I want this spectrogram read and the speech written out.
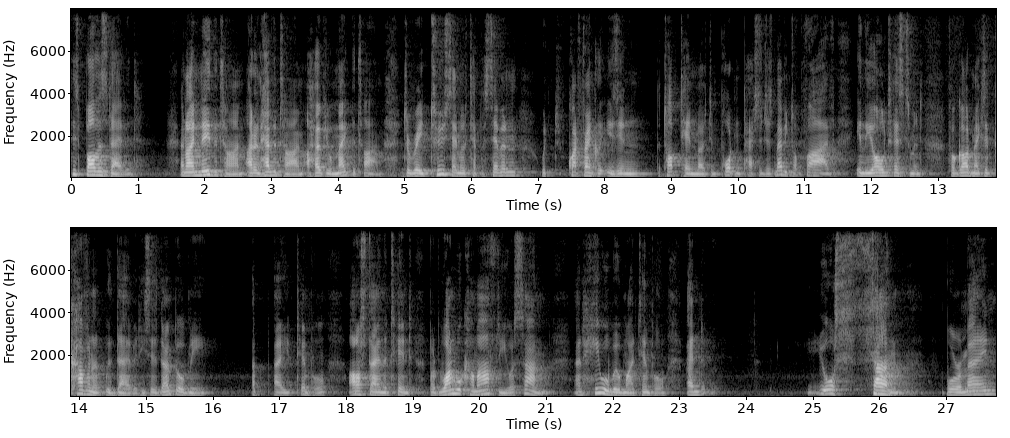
This bothers David, and I need the time. I don't have the time. I hope you'll make the time to read 2 Samuel chapter 7, which, quite frankly, is in the top 10 most important passages, maybe top 5 in the Old Testament. For God makes a covenant with David. He says, Don't build me a, a temple. I'll stay in the tent, but one will come after you, a son, and he will build my temple, and your son will remain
